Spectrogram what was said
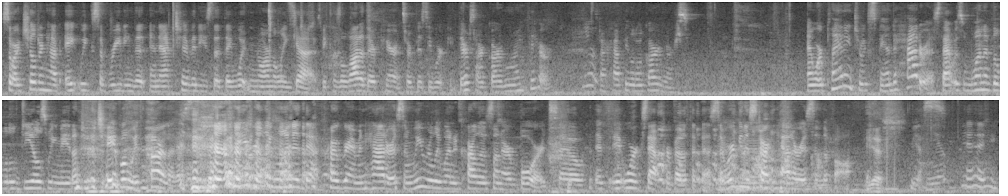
So our children have eight weeks of reading that, and activities that they wouldn't normally get because a lot of their parents are busy working. There's our garden right there. Our happy little gardeners. And we're planning to expand to Hatteras. That was one of the little deals we made under the table with Carlos. he really wanted that program in Hatteras, and we really wanted Carlos on our board. So it, it works out for both of us. So we're going to start in Hatteras in the fall. Yes. Yes. Yep. Yay.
